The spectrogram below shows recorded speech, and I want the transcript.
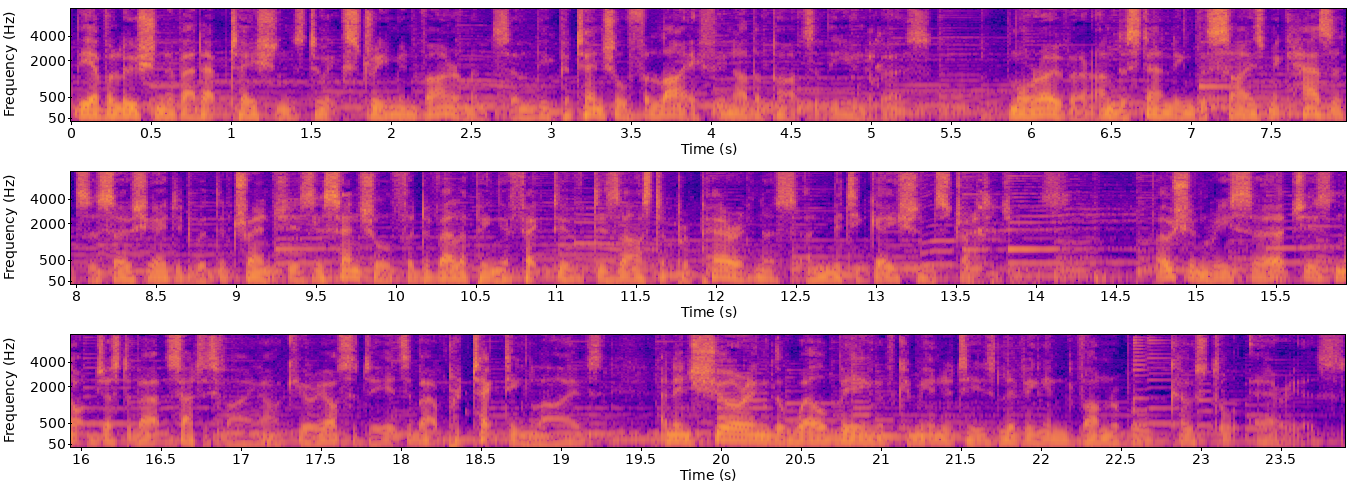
the evolution of adaptations to extreme environments, and the potential for life in other parts of the universe. Moreover, understanding the seismic hazards associated with the trench is essential for developing effective disaster preparedness and mitigation strategies. Ocean research is not just about satisfying our curiosity, it's about protecting lives and ensuring the well-being of communities living in vulnerable coastal areas.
